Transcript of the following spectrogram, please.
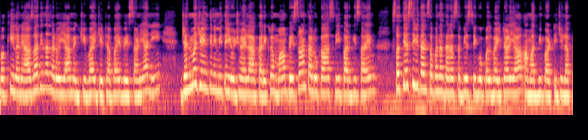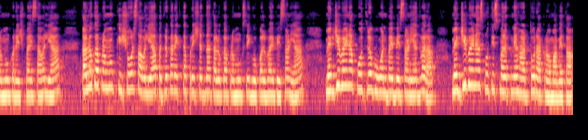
વકીલ અને આઝાદીના લડવૈયા મેઘજીભાઈ જેઠાભાઈ ભેસાણિયાની જન્મ જયંતિ નિમિત્તે યોજાયેલા આ કાર્યક્રમમાં ભેસાણ તાલુકા શ્રી પારગી સાહેબ, સત્યાસી વિધાનસભાના ધારાસભ્ય શ્રી ગોપાલભાઈ ઇટાળિયા આમ આદમી પાર્ટી જિલ્લા પ્રમુખ હરેશભાઈ સાવલિયા, તાલુકા પ્રમુખ કિશોર સાવલિયા, પત્રકાર એકતા પરિષદના તાલુકા પ્રમુખ શ્રી ગોપાલભાઈ ભેસાણિયા, મેઘજીભાઈના પુત્ર ભુવનભાઈ ભેસાણિયા દ્વારા મેઘજીભાઈના સ્મૃતિ સ્મારકને હારતો રાખવામાં આવ્યા હતા.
